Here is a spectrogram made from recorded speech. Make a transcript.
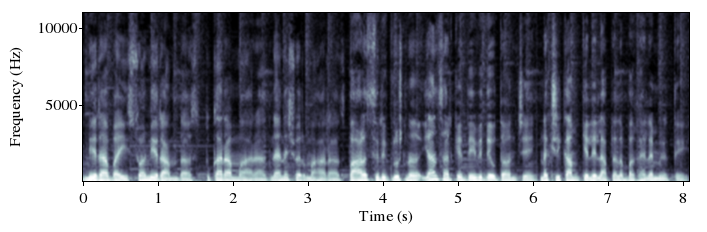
मीराबाई स्वामी रामदास तुकाराम महाराज ज्ञानेश्वर महाराज बाळ श्रीकृष्ण यांसारखे देवी देवतांचे नक्षीकाम केलेले आपल्याला बघायला मिळते.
